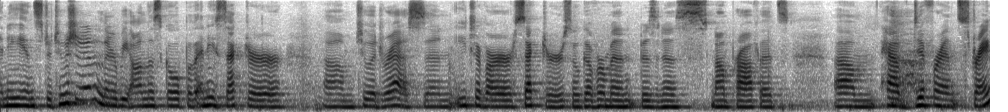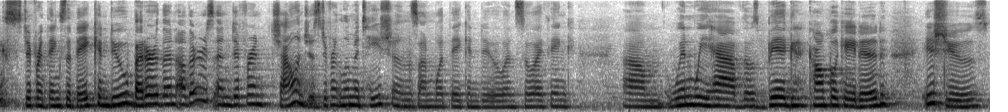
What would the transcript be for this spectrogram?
any institution. They're beyond the scope of any sector um, to address. And each of our sectors, so government, business, nonprofits, um, have different strengths, different things that they can do better than others, and different challenges, different limitations on what they can do. And so I think um, when we have those big, complicated issues,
